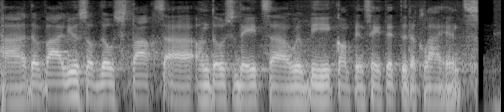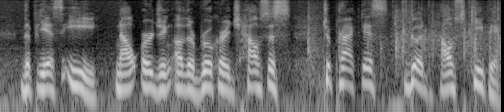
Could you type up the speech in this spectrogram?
Uh, the values of those stocks uh, on those dates will be compensated to the clients. The PSE now urging other brokerage houses to practice good housekeeping.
